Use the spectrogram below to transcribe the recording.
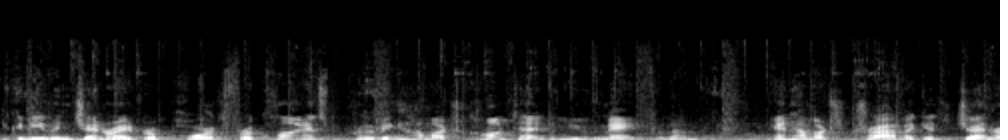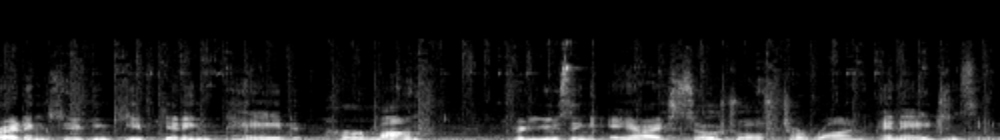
You can even generate reports for clients proving how much content you've made for them and how much traffic it's generating so you can keep getting paid per month you're using AI socials to run an agency.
